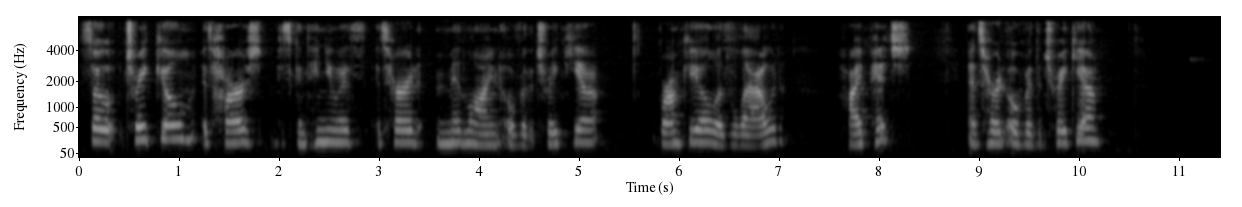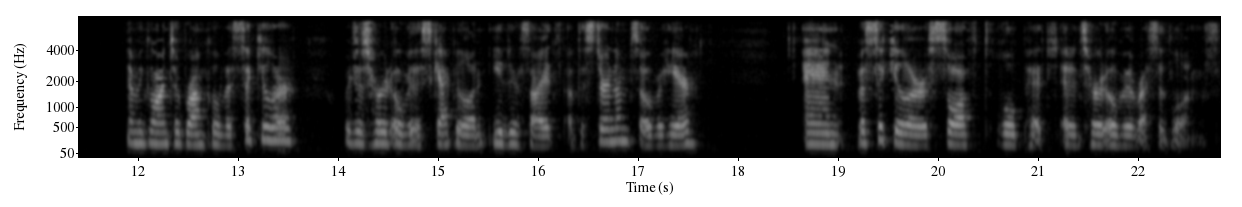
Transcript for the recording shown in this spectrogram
So tracheal is harsh, discontinuous. It's heard midline over the trachea. Bronchial is loud, high pitched, and it's heard over the trachea. Then we go on to bronchovesicular, which is heard over the scapula on either sides of the sternum, so over here. And vesicular is soft, low pitched, and it's heard over the rest of the lungs.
